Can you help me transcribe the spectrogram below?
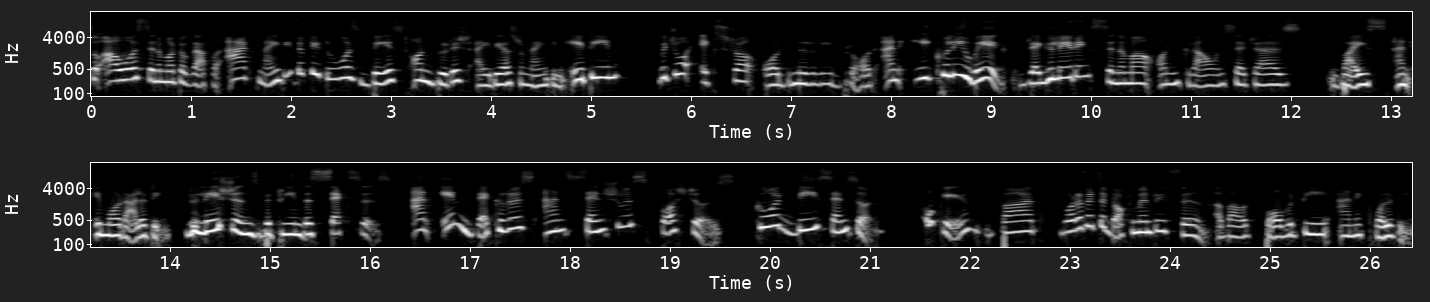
So, our Cinematographer Act 1952 was based on British ideas from 1918, which were extraordinarily broad and equally vague, regulating cinema on grounds such as vice and immorality, relations between the sexes, and indecorous and sensuous postures could be censored. Okay, but what if it's a documentary film about poverty and equality?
